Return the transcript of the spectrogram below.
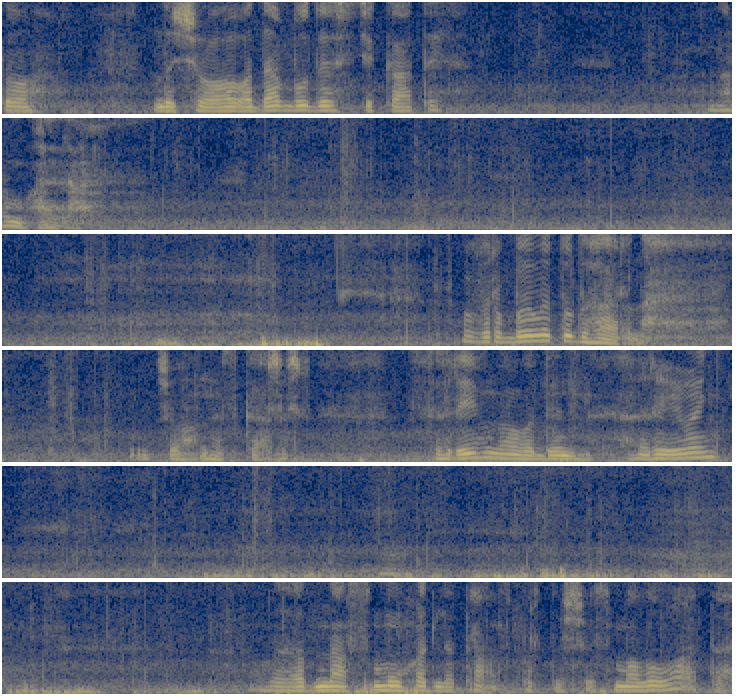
то дощова вода буде стікати нормально. Зробили тут гарно. Нічого не скажеш. Все рівно в один рівень. Але одна смуга для транспорту щось малувата.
